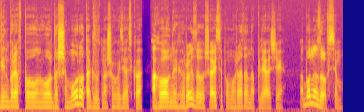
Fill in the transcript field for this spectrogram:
Він бере в полон лорда Шимуру, так звуть нашого дядька, а головний герой залишається помирати на пляжі. Або не зовсім.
